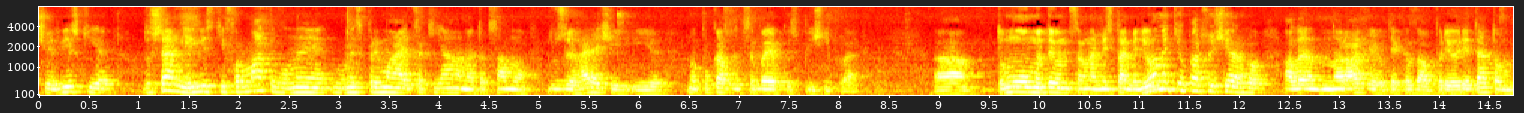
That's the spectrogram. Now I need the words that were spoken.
що львівські душевні львівські формати вони, вони сприймаються киянами так само дуже гарячі і ну, показують себе як успішні проекти. Тому ми дивимося на міста мільйонників в першу чергу, але наразі, от я казав, пріоритетом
